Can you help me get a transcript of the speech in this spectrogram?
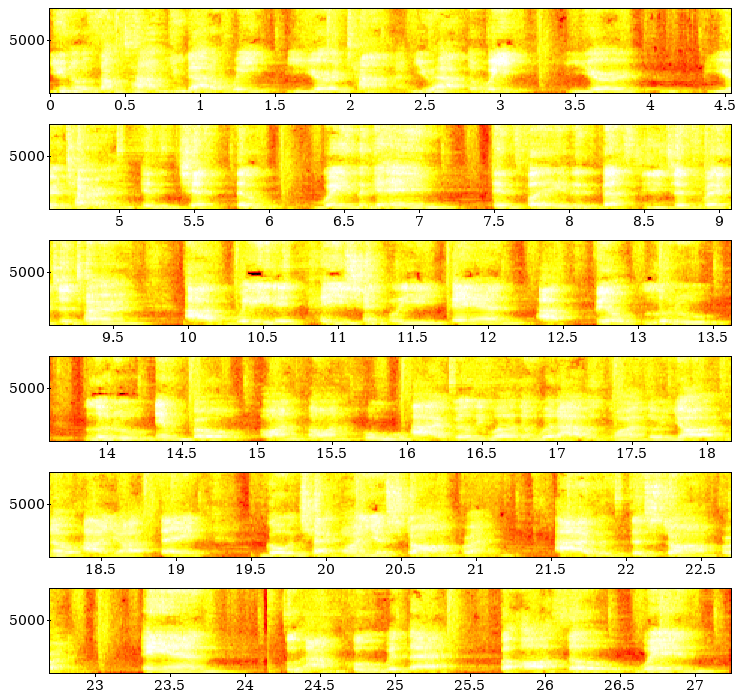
you know, sometimes you gotta wait your time. You have to wait your your turn. It's just the way the game is played. It's best you just wait your turn. I waited patiently and I felt little little info on on who I really was and what I was going through. Y'all know how y'all say, go check on your strong friend. I was the strong friend. And I'm cool with that. But also when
